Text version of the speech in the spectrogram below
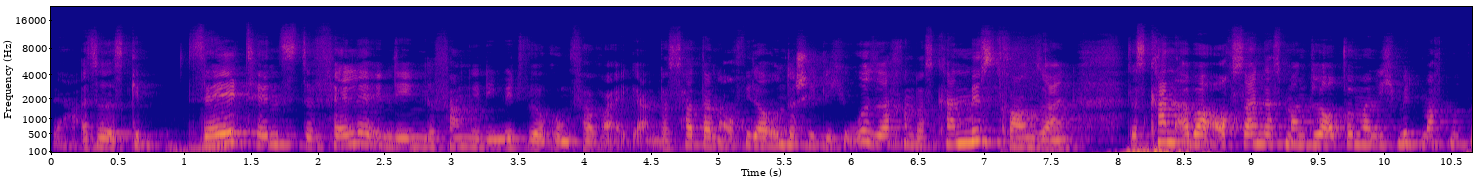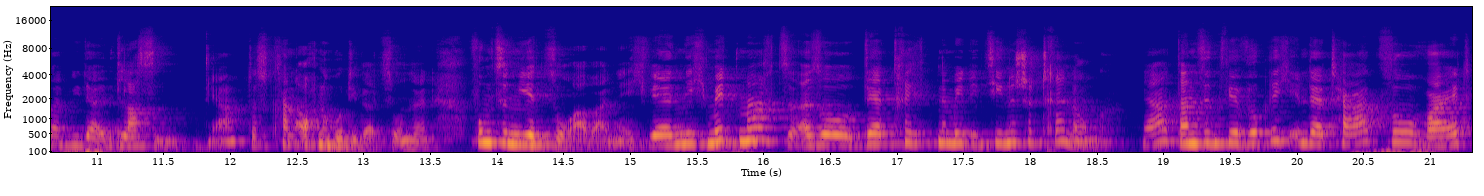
Ja, also es gibt seltenste Fälle, in denen Gefangene die Mitwirkung verweigern. Das hat dann auch wieder unterschiedliche Ursachen. Das kann Misstrauen sein. Das kann aber auch sein, dass man glaubt, wenn man nicht mitmacht, muss man wieder entlassen. Ja, das kann auch eine Motivation sein. Funktioniert so aber nicht. Wer nicht mitmacht, also der kriegt eine medizinische Trennung. Ja, dann sind wir wirklich in der Tat so weit,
